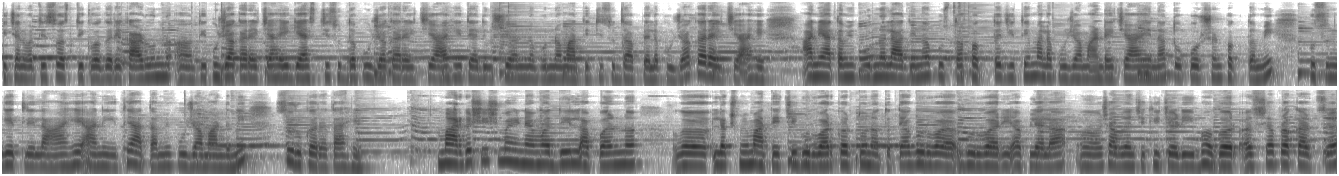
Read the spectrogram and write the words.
किचनवरती स्वस्तिक वगैरे काढून ती पूजा करायची आहे. गॅसची सुद्धा पूजा करायची आहे. त्या दिवशी अन्नपूर्णा मातेची सुद्धा आपल्याला पूजा करायची आहे. आणि आता मी पूर्ण लादी न पुसता फक्त जिथे मला पूजा मांडायची आहे ना तो पोर्शन फक्त मी पुसून घेतलेला आहे. आणि इथे आता मी पूजा मांडणी सुरू करत आहे. मार्गशीर्ष महिन्यामधील आपण लक्ष्मी मातेची गुरुवार करतो ना तर त्या गुरुवा गुरुवारी आपल्याला शाबुदांची खिचडी भगर अशा प्रकारचे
